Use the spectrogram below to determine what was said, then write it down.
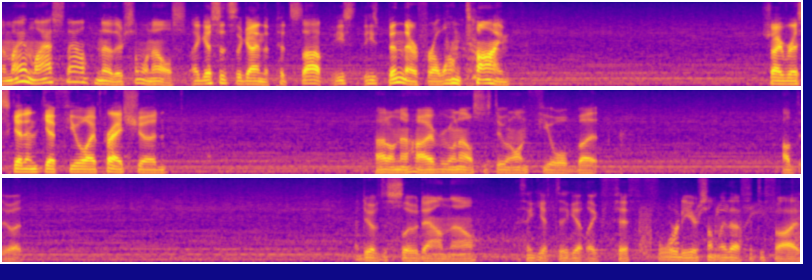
Am I in last now? No, there's someone else. I guess it's the guy in the pit stop. He's He's been there for a long time. Should I risk it and get fuel? I probably should. I don't know how everyone else is doing on fuel, but I'll do it. I do have to slow down, though. I think you have to get like 40 or something like that, 55.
